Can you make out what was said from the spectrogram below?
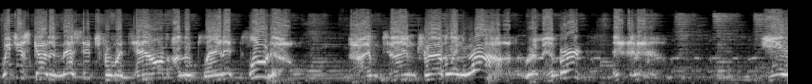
We just got a message from a town on the planet Pluto. I'm time traveling Rob, remember? Year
